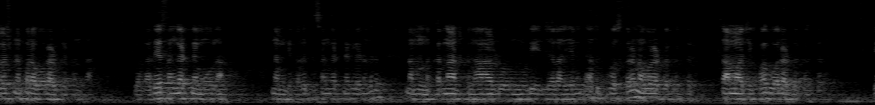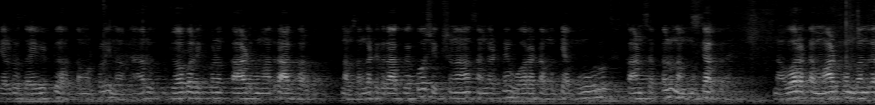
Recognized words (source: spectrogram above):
ಶೋಷಣೆ ಪರ ಹೋರಾಡಬೇಕಂತ. ಇವಾಗ ಅದೇ ಸಂಘಟನೆ ಮೂಲ. ನಮಗೆ ದಲಿತ ಸಂಘಟನೆಗಳೇನಂದ್ರೆ ನಮ್ಮ ಕರ್ನಾಟಕ ನಾಡು ನುಡಿ ಜಲ ಏನಿದೆ ಅದಕ್ಕೋಸ್ಕರ ನಾವು ಹೋರಾಡಬೇಕಾಗ್ತದೆ. ಸಾಮಾಜಿಕವಾಗಿ ಹೋರಾಡಬೇಕಾಗ್ತದೆ. ಎಲ್ಲರೂ ದಯವಿಟ್ಟು ಅರ್ಥ ಮಾಡ್ಕೊಳ್ಳಿ, ನಾವು ಯಾರು ಜಾಬಲ್ಲಿ ಇಟ್ಕೊಳೋ ಕಾರ್ಡ್ ಮಾತ್ರ ಆಗಬಾರ್ದು. ನಾವು ಸಂಘಟಿತರಾಗಬೇಕು, ಶಿಕ್ಷಣ, ಸಂಘಟನೆ, ಹೋರಾಟ ಮುಖ್ಯ. ಮೂರು ಕಾನ್ಸೆಪ್ಟಲ್ಲೂ ನಮ್ಗೆ ಮುಖ್ಯ ಆಗ್ತದೆ. ನಾವು ಹೋರಾಟ ಮಾಡ್ಕೊಂಡು ಬಂದ್ರೆ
